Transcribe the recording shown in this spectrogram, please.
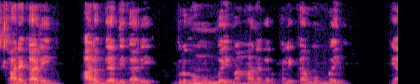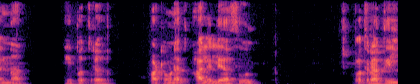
कार्यकारी आरोग्याधिकारी बृहमुंबई गृहमुंबई महानगरपालिका मुंबई यांना हे पत्र पाठवण्यात आलेले असून पत्रातील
